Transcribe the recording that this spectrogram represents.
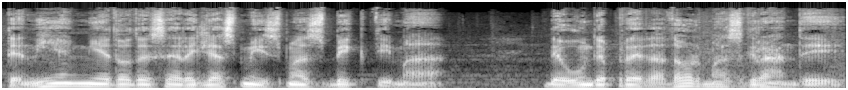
Tenían miedo de ser ellas mismas víctima de un depredador más grande.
